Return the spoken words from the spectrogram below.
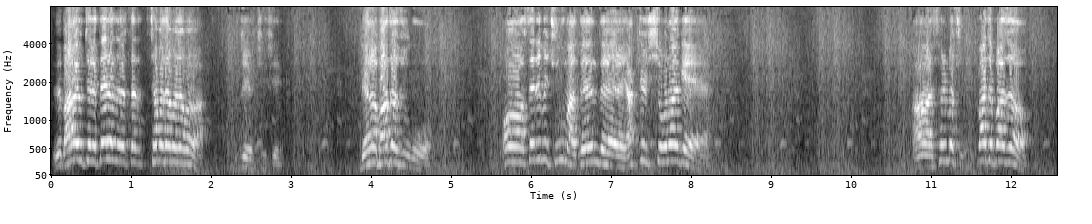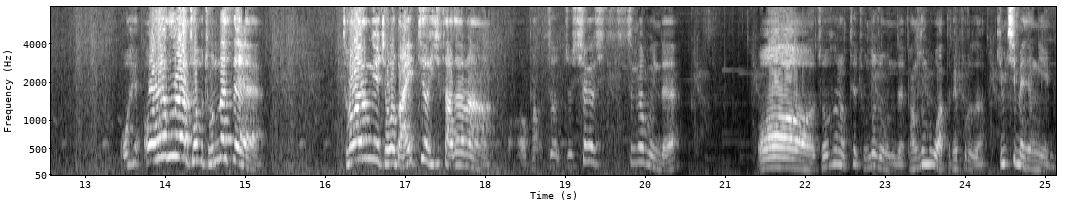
근데 마요테가 때려, 때려, 잡아, 잡아, 잡아. 그치, 그치, 그치. 내가 맞아주고, 어, 세레빈 죽으면 안 되는데, 약질 시원하게. 아, 설마 죽, 빠져, 빠져. 어, 해, 어, 해구랑 저거 존나 세. 저 형님 저거 마이티어 24잖아. 어, 바, 저, 저, 시청, 시청자분인데. 와, 저 사람 탭 존나 좋은데. 방송 보고 왔다, 100%다. 김치맨 형님.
